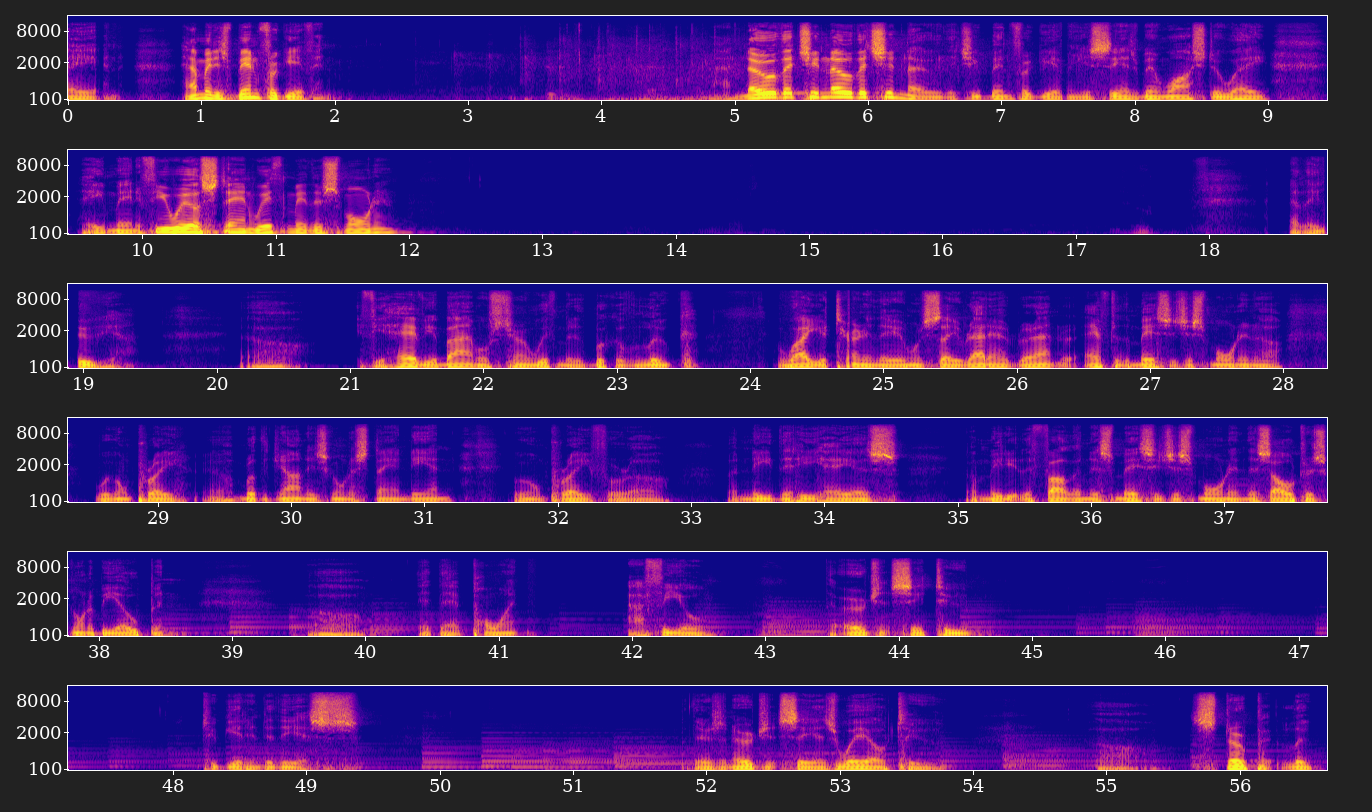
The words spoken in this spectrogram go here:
Amen. How many's been forgiven? I know that you know that you know that you've been forgiven. Your sins have been washed away. Amen. If you will stand with me this morning. Hallelujah. Oh, if you have your Bibles, turn with me to the book of Luke. While you're turning there, I want to say right after, right after the message this morning, uh, we're going to pray. Uh, Brother Johnny's going to stand in. We're going to pray for uh, a need that he has. Immediately following this message this morning, this altar is going to be open. Uh, at that point, I feel the urgency to to get into this. But there's an urgency as well to uh, stir, Luke,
